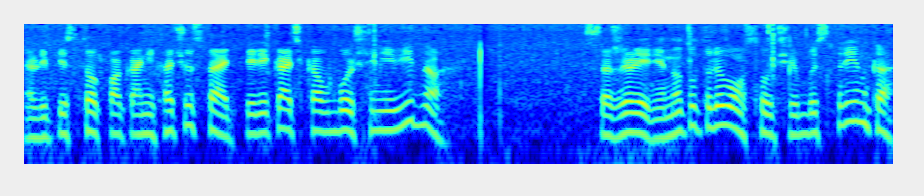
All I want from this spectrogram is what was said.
Лепесток пока не хочу ставить. Перекачков больше не видно, к сожалению. Но тут в любом случае быстринка.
